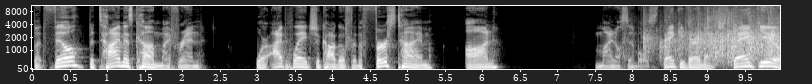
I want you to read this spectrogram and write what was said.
But Phil, the time has come, my friend, where I played Chicago for the first time on Meinl Cymbals. Thank you very much. Thank you.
